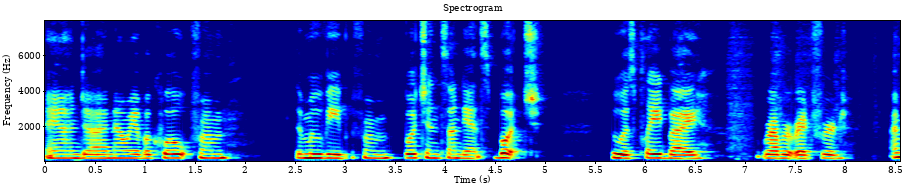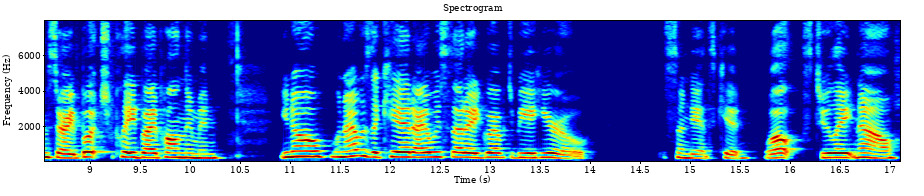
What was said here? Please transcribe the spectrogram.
And uh, now we have a quote from the movie from Butch and Sundance. Butch, who was played by Robert Redford. I'm sorry, Butch, played by Paul Newman. You know, when I was a kid, I always thought I'd grow up to be a hero. Sundance Kid. Well, it's too late now.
